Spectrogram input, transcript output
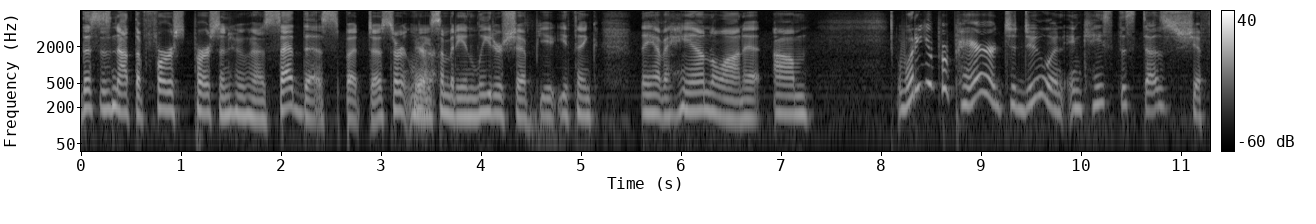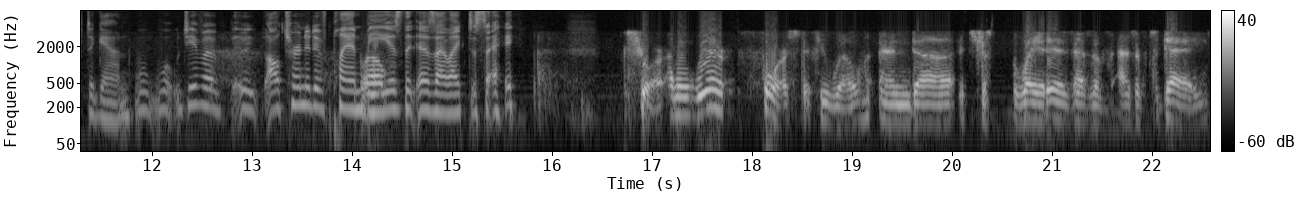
this is not the first person who has said this, but uh, certainly yeah. somebody in leadership, you, you think they have a handle on it. Um, what are you prepared to do in, in case this does shift again? What, do you have a, a alternative plan well, B, as, the, as I like to say? Sure. I mean, we're forced, if you will, and uh, it's just the way it is as of as of today,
